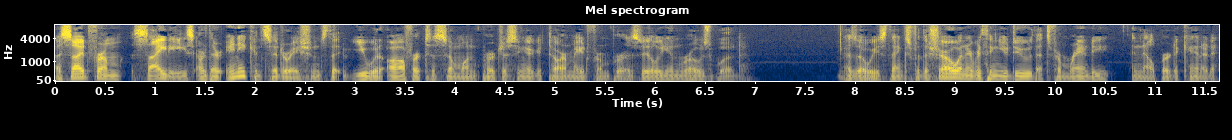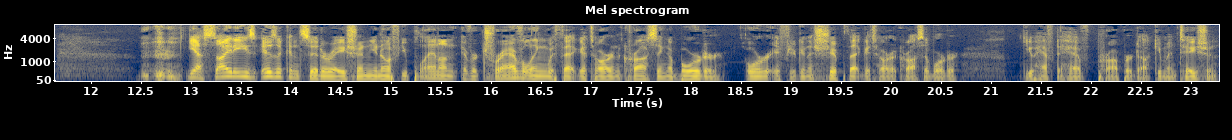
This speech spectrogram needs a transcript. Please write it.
Aside from CITES, are there any considerations that you would offer to someone purchasing a guitar made from Brazilian rosewood? As always, thanks for the show and everything you do. That's from Randy in Alberta, Canada. yes, CITES is a consideration. You know, if you plan on ever traveling with that guitar and crossing a border, or if you're going to ship that guitar across a border, you have to have proper documentation.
